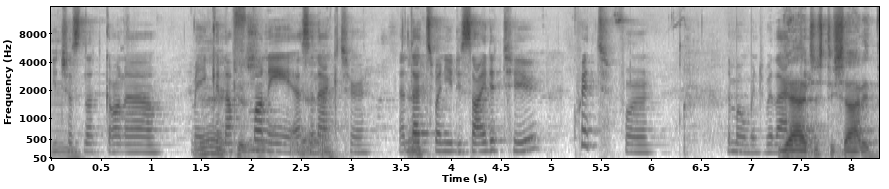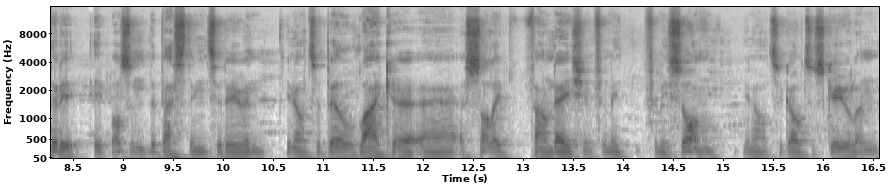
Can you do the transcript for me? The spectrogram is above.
you're mm, just not gonna make Yeah, enough money as an actor, and Yeah. that's when you decided to quit for the moment with acting. yeah, I just decided that it, it wasn't the best thing to do, and you know, to build like a, a, a solid foundation for me for my son, you know, to go to school and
